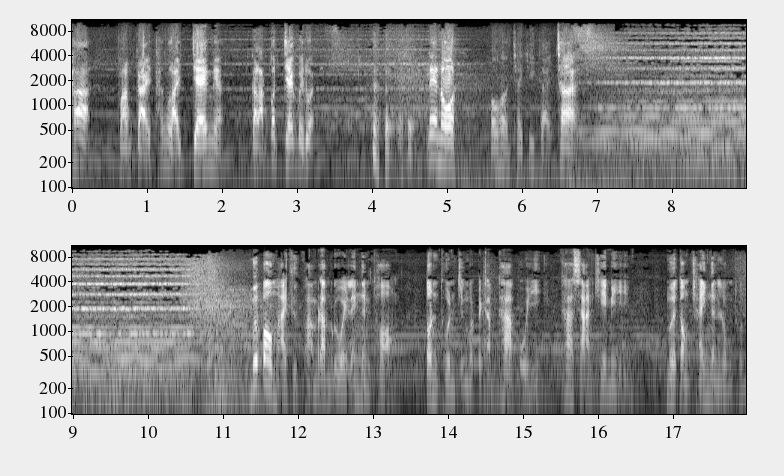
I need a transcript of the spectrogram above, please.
ถ้าฟาร์มไก่ทั้งหลายแจ้งเนี่ยกระหล่ำก็แจ้งไปด้วย แน่นอนเพราะว่ามันใช้ขี้ไก่ ใช่ มื่อเป้าหมายคือความร่ำรวยและเงินทอง ต้นทุนจึงหมดไปกับค่าปุ๋ย ค่าสารเคมี เมื่อต้องใช้เงินลงทุน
